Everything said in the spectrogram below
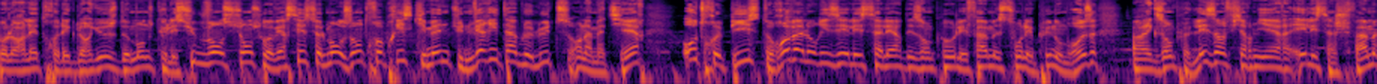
Dans leur lettre, les Glorieuses demandent que les subventions soient versées seulement aux entreprises qui mènent une véritable lutte en la matière. Autre piste, revaloriser les salaires des emplois où les femmes sont les plus nombreuses. Par exemple, les infirmières et les sages-femmes.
